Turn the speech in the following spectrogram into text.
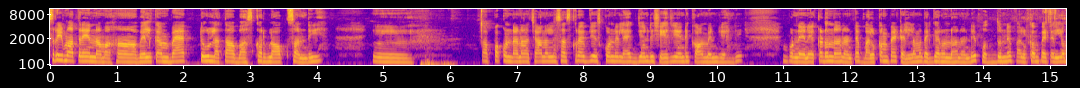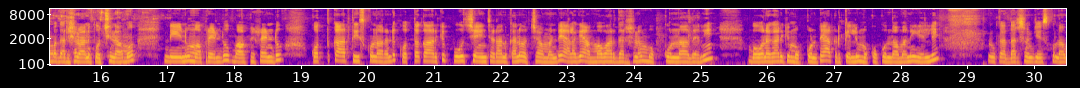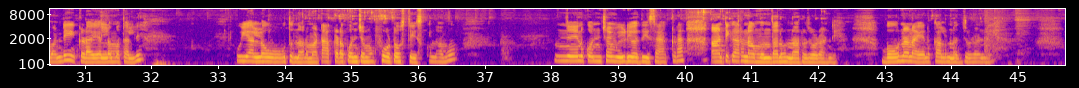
శ్రీమాత్రే నమ. Welcome back to Latha Bhaskar blogs అండి. తప్పకుండా నా ఛానల్ని సబ్స్క్రైబ్ చేసుకోండి లైక్ చేయండి షేర్ చేయండి కామెంట్ చేయండి. ఇప్పుడు నేను ఎక్కడున్నానంటే బల్కంపేట ఎల్లమ్మ దగ్గర ఉన్నానండి. పొద్దున్నే బల్కంపేట ఎల్లమ్మ దర్శనానికి వచ్చినాము. నేను మా ఫ్రెండు మా ఫ్రెండు కొత్త కార్ తీసుకున్నారండి. కొత్త కారుకి పూజ చేయించడానికని వచ్చామండి. అలాగే అమ్మవారి దర్శనం మొక్కున్నదని భువన గారికి మొక్కుంటే అక్కడికి వెళ్ళి మొక్కుకుందామని వెళ్ళి ఇంకా దర్శనం చేసుకున్నామండి ఇక్కడ ఎల్లమ్మ తల్లి ఉయ్యాల్లో ఊగుతుందనమాట అక్కడ కొంచెం ఫొటోస్ తీసుకున్నాము. నేను కొంచెం వీడియో తీసా అక్కడ. ఆంటీ గారు నా ముందర ఉన్నారు చూడండి. భువన నా వెనకాల ఉన్నది చూడండి.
